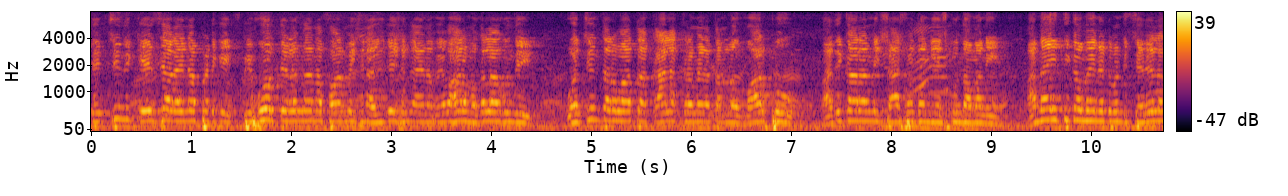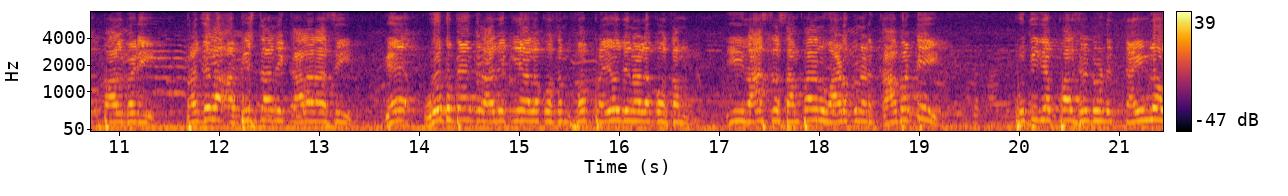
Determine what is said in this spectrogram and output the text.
తెచ్చింది కేసీఆర్ అయినప్పటికీ బిఫోర్ తెలంగాణ ఫార్మేషన్ అజిటేషన్ ఆయన వ్యవహారం ఒకలాగుంది. వచ్చిన తర్వాత కాలక్రమేణా తనలో మార్పు అధికారాన్ని శాశ్వతం చేసుకుందామని అనైతికమైనటువంటి చర్యలకు పాల్పడి ప్రజల అభిష్టాన్ని కాలరాసి ఓటు బ్యాంక్ రాజకీయాల కోసం స్వప్రయోజనాల కోసం ఈ రాష్ట్ర సంపాదన వాడుకున్నాడు. కాబట్టి బుద్ధి చెప్పాల్సినటువంటి టైంలో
